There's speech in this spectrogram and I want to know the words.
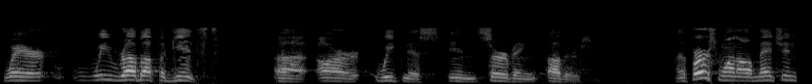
where we rub up against uh, our weakness in serving others. The first one I'll mention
